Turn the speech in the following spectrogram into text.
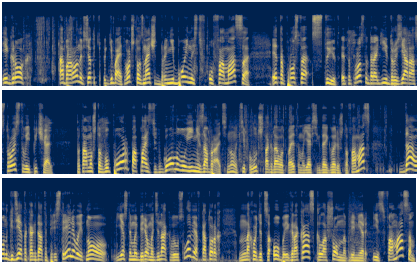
игрок обороны все-таки погибает. Вот что значит бронебойность у Фамаса. Это просто стыд. Это просто, дорогие друзья, расстройство и печаль. Потому что в упор попасть в голову и не забрать. Ну, типа, лучше тогда вот поэтому я всегда и говорю, что ФАМАС, да, он где-то когда-то перестреливает, но если мы берем одинаковые условия, в которых находятся оба игрока, с Калашом, например, и с ФАМАСом,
